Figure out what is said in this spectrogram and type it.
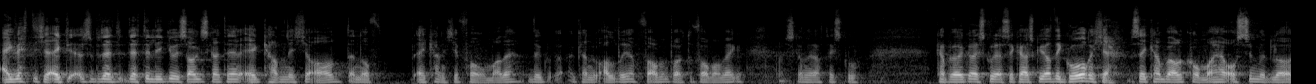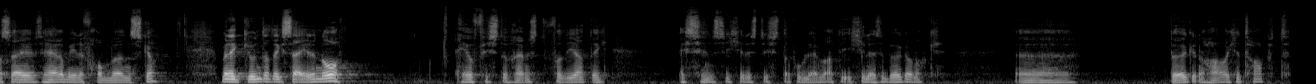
Jeg vet ikke. Jeg, altså, dette, dette, ligger jo i sakens karakter. Jeg kan ikke annet enn å Jeg kan ikke forme det. Det kan du aldri gjøre. Far min prøvde å forme meg. Husker han at jeg skulle hva bøker jeg skulle lese, hva jeg skulle gjøre. Det går ikke. Så jeg kan bare komme her oss imellom og si her er mine fromme ønsker. Men grunnen til at jeg sier det nå, er jo først og fremst fordi at jeg, jeg syns ikke det største problemet er at de ikke leser bøker nok. Uh, bøkene har ikke tapt.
